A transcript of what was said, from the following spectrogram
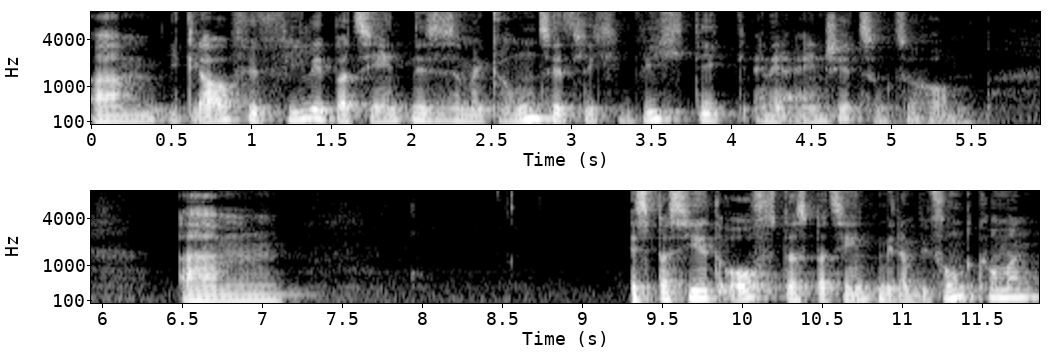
Ähm, ich glaube, für viele Patienten ist es einmal grundsätzlich wichtig, eine Einschätzung zu haben. Ähm, es passiert oft, dass Patienten mit einem Befund kommen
